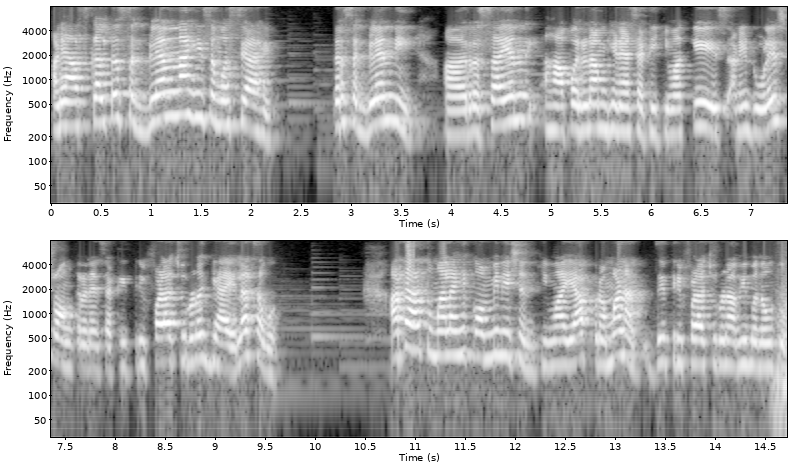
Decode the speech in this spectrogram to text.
आणि आजकाल तर सगळ्यांना ही समस्या आहे. तर सगळ्यांनी रसायन हा परिणाम घेण्यासाठी किंवा केस आणि डोळे स्ट्रॉंग करण्यासाठी त्रिफळा चूर्ण घ्यायलाच हवं. आता तुम्हाला हे कॉम्बिनेशन किंवा या प्रमाणात जे त्रिफळा चूर्ण आम्ही बनवतो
